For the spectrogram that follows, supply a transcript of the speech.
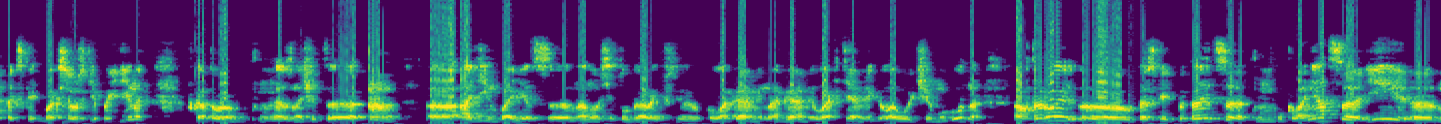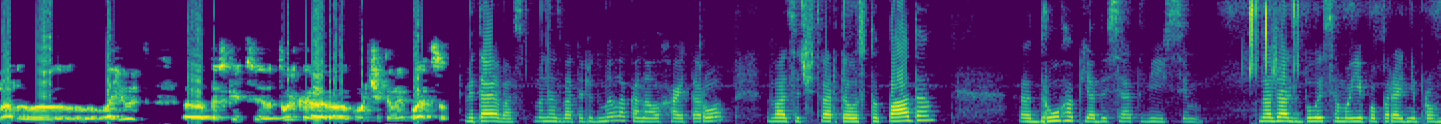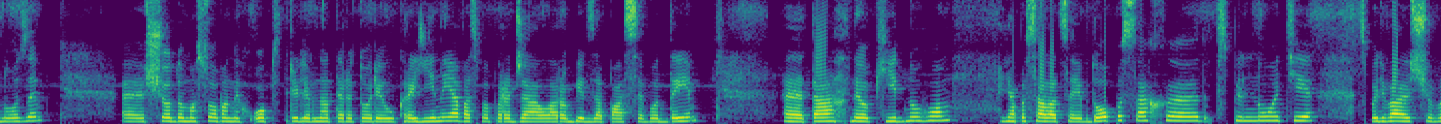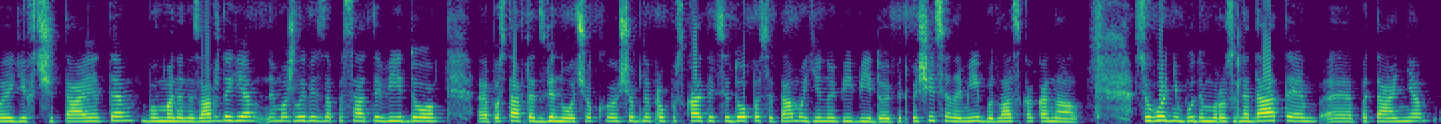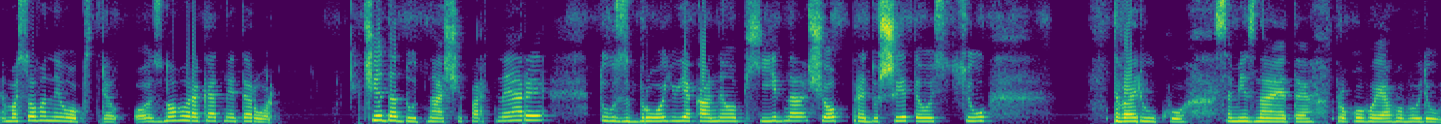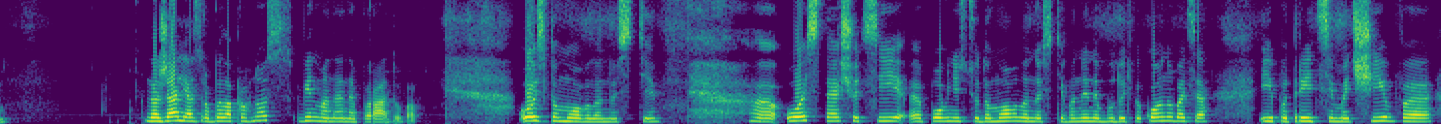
напоминает, так сказать, боксерский поединок, в котором, м, значит, э, э, один боец э, наносит удары э, кулаками, ногами, локтями, головой, чем угодно, а второй, э, так сказать, пытается м, уклоняться и э, на- э, воюет, э, так сказать, э, только э, кончиками пальцев. Вітаю вас! Мене звати Людмила, канал Хай Таро, 24 листопада, е, 2.58. На жаль, збулися мої попередні прогнози е, щодо масованих обстрілів на території України. Я вас попереджала, робіть запаси води е, та необхідного. Я писала це і в дописах е, в спільноті. Сподіваюся, що ви їх читаєте, бо в мене не завжди є можливість записати відео. Е, Поставте дзвіночок, е, щоб не пропускати ці дописи та мої нові відео. Підпишіться на мій, будь ласка, канал. Сьогодні будемо розглядати питання масований обстріл, знову ракетний терор. Чи дадуть наші партнери ту зброю, яка необхідна, щоб придушити ось цю тварюку? Самі знаєте, про кого я говорю. На жаль, я зробила прогноз, він мене не порадував. Ось домовленості. Е, Ось те, що ці е, повністю домовленості вони не будуть виконуватися, і по трійці мечів е,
